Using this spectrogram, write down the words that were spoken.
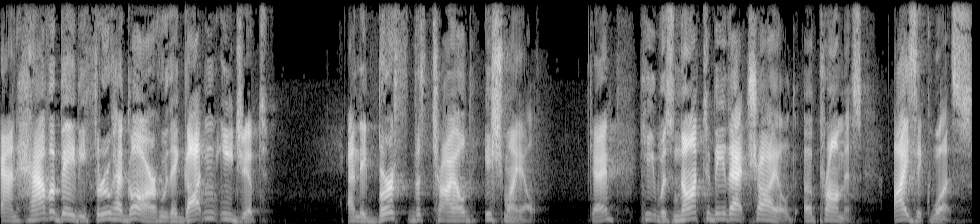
and have a baby through Hagar, who they got in Egypt, and they birthed the child Ishmael. Okay? He was not to be that child of promise, Isaac was.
